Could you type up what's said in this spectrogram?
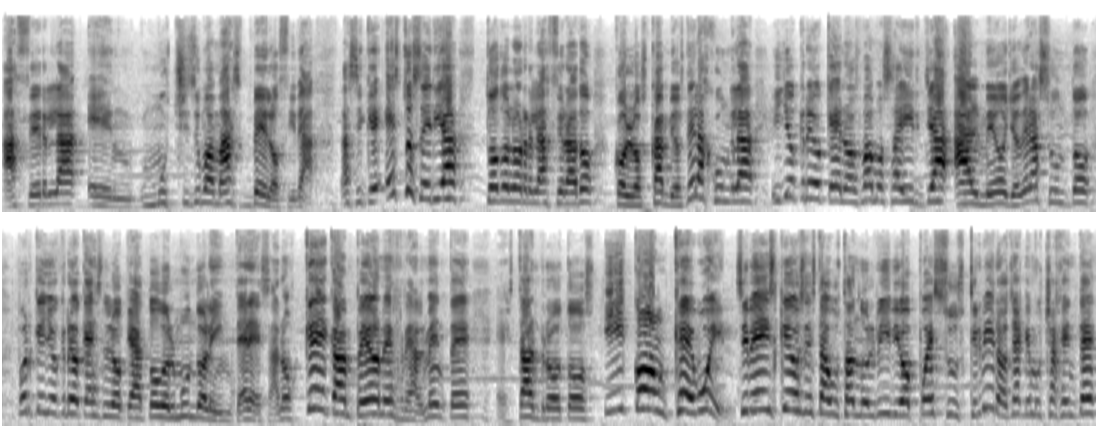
hacerla en muchísima más velocidad. Así que esto sería todo lo relacionado con los cambios de la jungla y yo creo que nos vamos a ir ya al meollo del asunto porque yo creo que es lo que a todo el mundo le interesa, ¿no? ¿Qué campeones realmente están rotos y con qué build? Si veis que os está gustando el vídeo, pues suscribiros, ya que mucha gente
